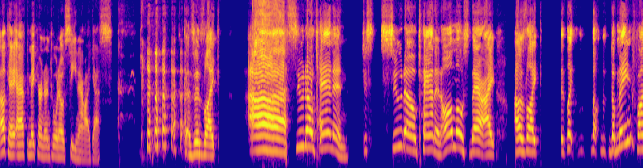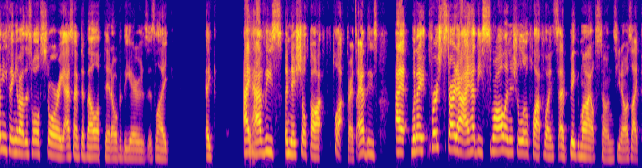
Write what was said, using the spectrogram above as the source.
okay, I have to make her into an OC now, I guess. Because it's like, ah, pseudo canon, just pseudo canon, almost there. I, I was like, like the, the main funny thing about this whole story as I've developed it over the years is like, like I have these initial thought plot threads. I have these. I when I first started out, I had these small initial little plot points at big milestones. You know, it's like,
